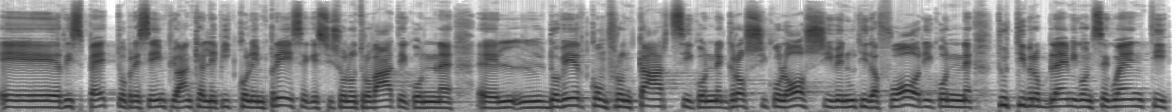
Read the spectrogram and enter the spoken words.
eh, rispetto per esempio anche alle piccole imprese che si sono trovate con eh, il dover confrontarsi con grossi colossi venuti da fuori, con tutti i problemi conseguenti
